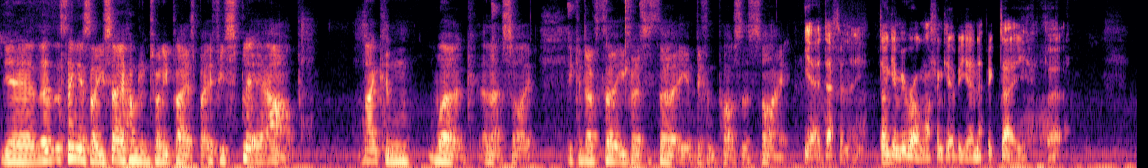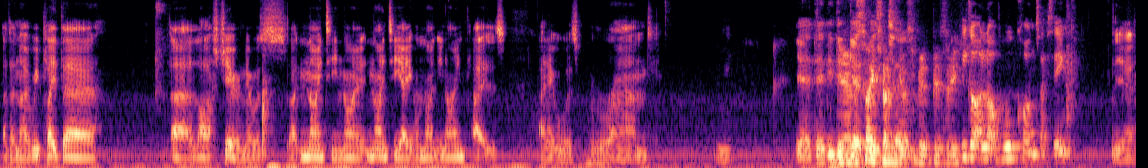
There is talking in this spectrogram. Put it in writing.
Yeah, the the thing is though, you say 120 players, but if you split it up, that can work at that site. You could have 30 versus 30 in different parts of the site. Yeah, definitely. Don't get me wrong. I think it'll be an epic day, but I don't know. We played there uh, last year, and there was like 99, 98 or 99 players, and it was rammed. Yeah, it did, he did Yeah, the get safe it, zone gets a um, bit busy. He got a lot of walk-ons, I think. Yeah,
